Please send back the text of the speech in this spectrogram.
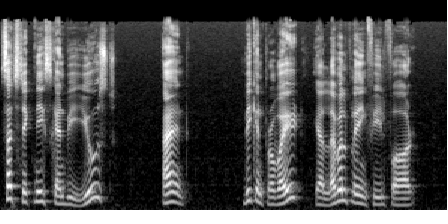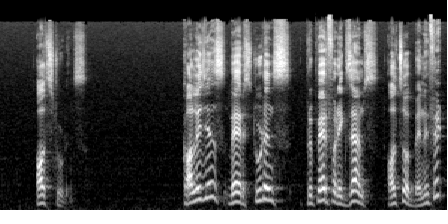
Such techniques can be used and we can provide a level playing field for all students. Colleges where students prepare for exams also benefit.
